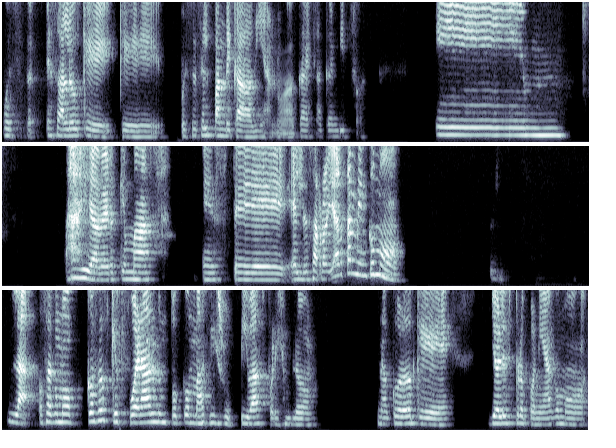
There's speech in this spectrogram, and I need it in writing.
pues es algo que, que pues es el pan de cada día, ¿no? Acá, en Bitso. Y, ay, a ver, ¿qué más? Este, el desarrollar también como, la, o sea, como cosas que fueran un poco más disruptivas, por ejemplo, me acuerdo que yo les proponía como,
